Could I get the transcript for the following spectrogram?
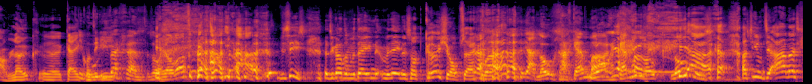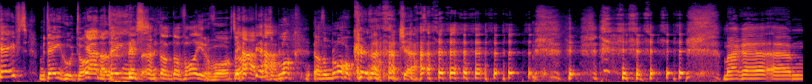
nou leuk, eh kijk Iemand hoe die wegrent, dat is al heel wat. ja, precies. Dus ik had er meteen, meteen een soort crush op, zeg maar. ja, lo- herkenbaar. Herkenbaar ook. Logisch. Ja, als iemand je aandacht geeft, meteen goed, toch? Ja, dat meteen, is- eh, dan, dan val je ervoor, toch? Ja, als een blok. Als een blok, inderdaad, ja. maar eh, ehm,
